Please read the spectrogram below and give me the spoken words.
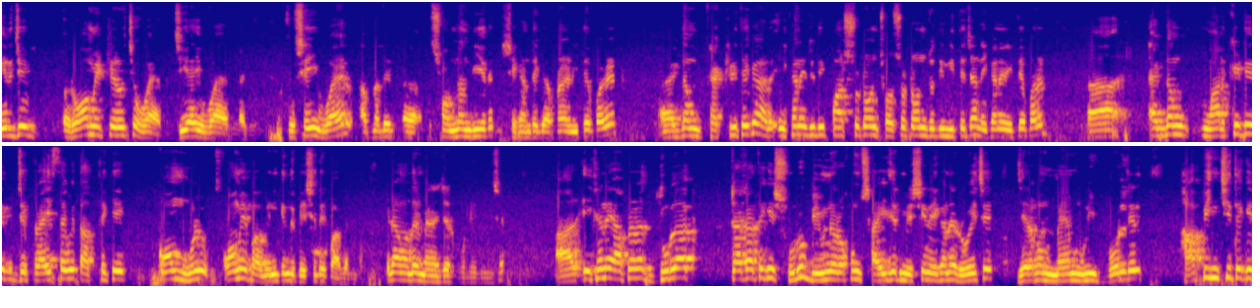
এর যে র মেটেরিয়াল হচ্ছে ওয়্যার জিআই ওয়্যার লাগে। তো সেই ওয়্যার আপনাদের সন্ধান দিয়ে দেবে সেখান থেকে আপনারা নিতে পারেন। একদম ফ্যাক্টরি থেকে, আর এখানে যদি পাঁচশো টন ছশো টন যদি নিতে চান, এখানে নিতে পারেন। একদম মার্কেটের যে প্রাইস থাকবে, তার থেকে কম হলেও, কমে পাবেন, কিন্তু বেশিতে পাবেন না। এটা আমাদের ম্যানেজার বলে দিয়েছে। আর এখানে আপনারা দু লাখ টাকা থেকে শুরু, বিভিন্ন রকম সাইজের মেশিন এখানে রয়েছে। যেরকম ম্যাম উনি বললেন হাফ ইঞ্চি থেকে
